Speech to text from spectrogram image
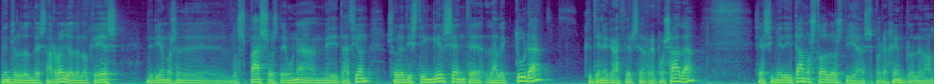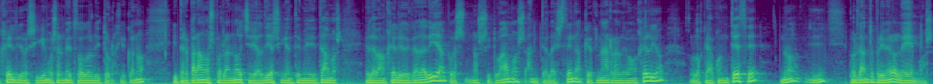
Dentro del desarrollo de lo que es, diríamos, eh, los pasos de una meditación, suele distinguirse entre la lectura, que tiene que hacerse reposada, o sea, si meditamos todos los días, por ejemplo, el Evangelio, seguimos el método litúrgico, ¿no? Y preparamos por la noche y al día siguiente meditamos el Evangelio de cada día, pues nos situamos ante la escena que narra el Evangelio, lo que acontece, ¿no? Y, por tanto, primero leemos.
